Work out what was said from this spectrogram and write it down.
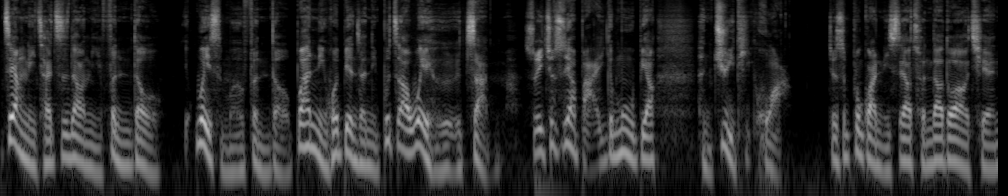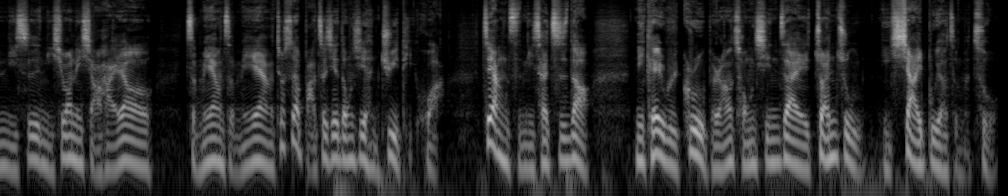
这样你才知道你奋斗为什么而奋斗，不然你会变成你不知道为何而战嘛。所以就是要把一个目标很具体化，就是不管你是要存到多少钱，你是你希望你小孩要怎么样怎么样，就是要把这些东西很具体化。这样子你才知道，你可以 regroup，然后重新再专注你下一步要怎么做。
